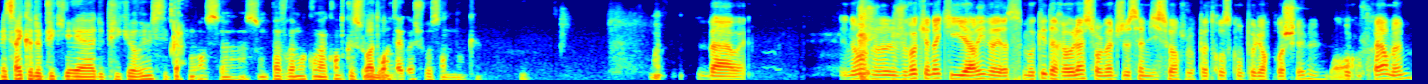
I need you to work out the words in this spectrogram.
Mais c'est vrai que depuis qu'il est euh, depuis qu'il est revenu, ses performances euh, sont pas vraiment convaincantes, que ce soit à Mhm. droite, à gauche ou au centre. Donc, Bah ouais. Non, je, je vois qu'il y en a qui arrivent à se moquer d'Areola sur le match de samedi soir. Je vois pas trop ce qu'on peut lui reprocher, mais Bon. au contraire même.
